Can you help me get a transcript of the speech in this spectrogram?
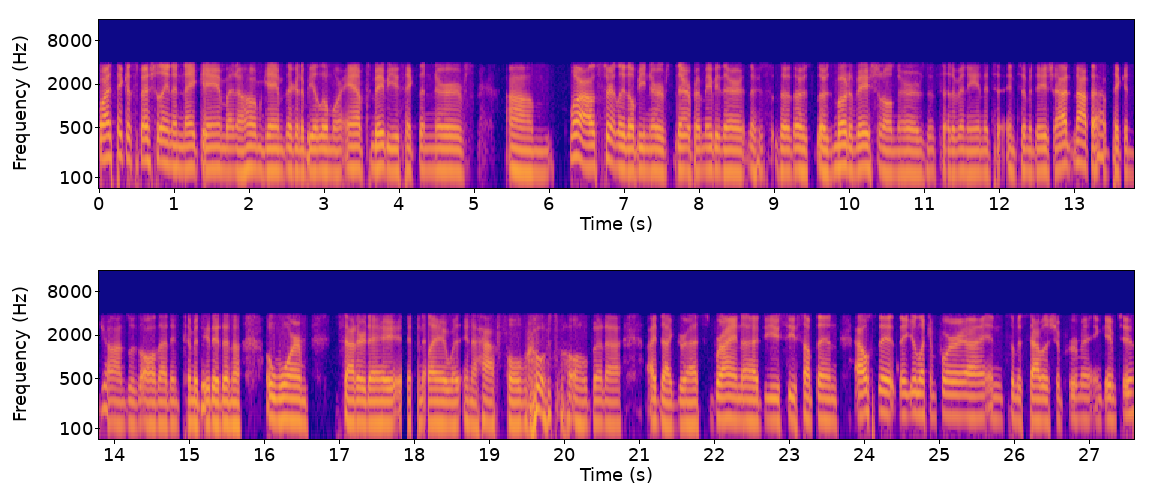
Well, I think especially in a night game and a home game, they're going to be a little more amped. Maybe you think the nerves. Um, well, certainly there'll be nerves there, but maybe there there's the, those those motivational nerves instead of any intimidation. Not that I'm thinking Johns was all that intimidated in a, a warm Saturday in LA in a half full Rose Bowl, but uh, I digress. Brian, uh, do you see something else that, that you're looking for uh, in some established improvement in game two?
